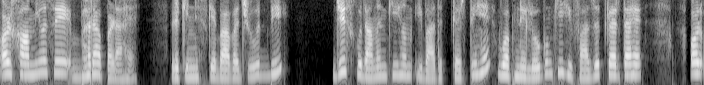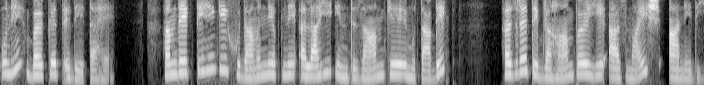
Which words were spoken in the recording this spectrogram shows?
اور خامیوں سے بھرا پڑا ہے، لیکن اس کے باوجود بھی جس خداون کی ہم عبادت کرتے ہیں، وہ اپنے لوگوں کی حفاظت کرتا ہے اور انہیں برکت دیتا ہے۔ ہم دیکھتے ہیں کہ خداون نے اپنے الہی انتظام کے مطابق حضرت ابراہم پر یہ آزمائش آنے دی،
